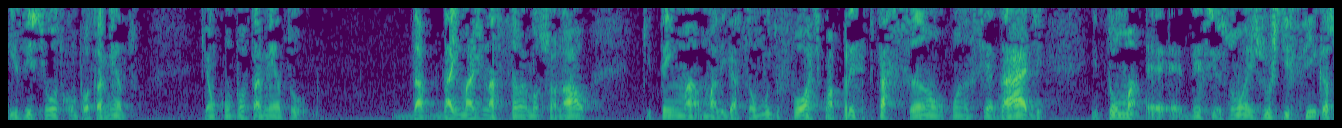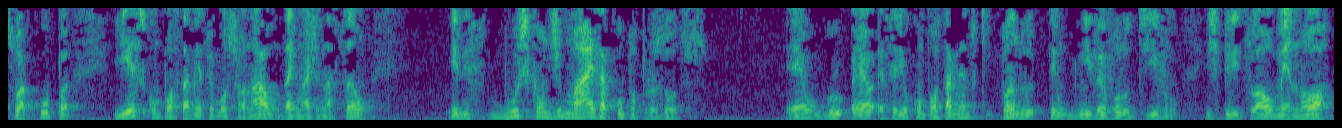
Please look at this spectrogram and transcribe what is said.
Existe um outro comportamento, que é um comportamento da, da imaginação emocional, que tem uma, uma, ligação muito forte com a precipitação, com a ansiedade, e toma é, é, decisões, justifica a sua culpa. E esse comportamento emocional da imaginação, eles buscam demais a culpa para os outros. É o, é, seria o comportamento que, quando tem um nível evolutivo espiritual menor,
